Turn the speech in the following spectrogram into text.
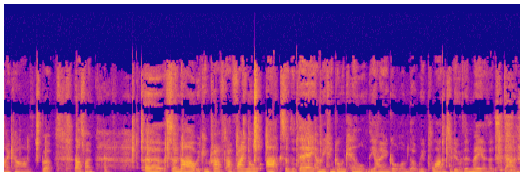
I can't, but that's fine. Uh, so now we can craft our final axe of the day and we can go and kill the iron golem that we plan to do with the mayor that's dead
